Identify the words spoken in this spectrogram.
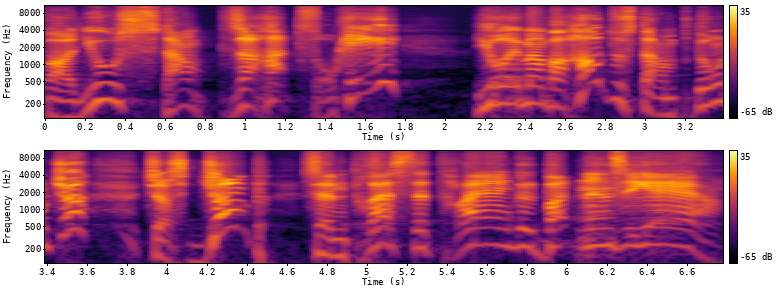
while you stomp the huts, okay? You remember how to stomp, don't you? Just jump, then press the triangle button in the air.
